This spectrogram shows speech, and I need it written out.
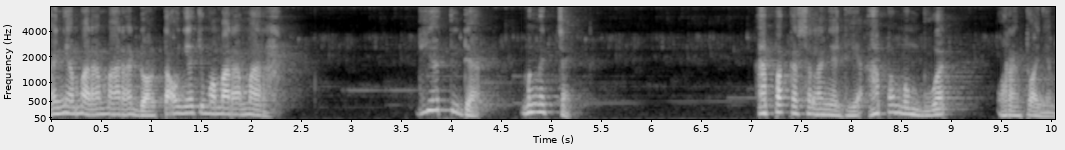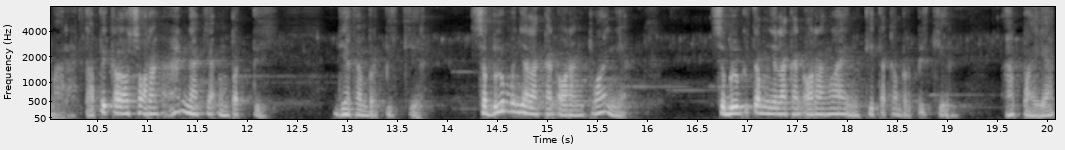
Hanya marah-marah doang. Taunya cuma marah-marah. Dia tidak mengecek apa kesalahannya dia, apa membuat orang tuanya marah. Tapi kalau seorang anak yang empati, dia akan berpikir sebelum menyalahkan orang tuanya, sebelum kita menyalahkan orang lain, kita akan berpikir apa ya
